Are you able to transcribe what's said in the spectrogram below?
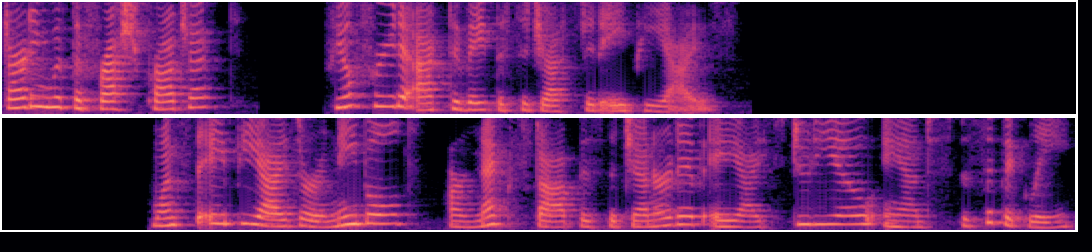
Starting with the Fresh project, feel free to activate the suggested APIs. Once the APIs are enabled, our next stop is the Generative AI Studio and specifically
